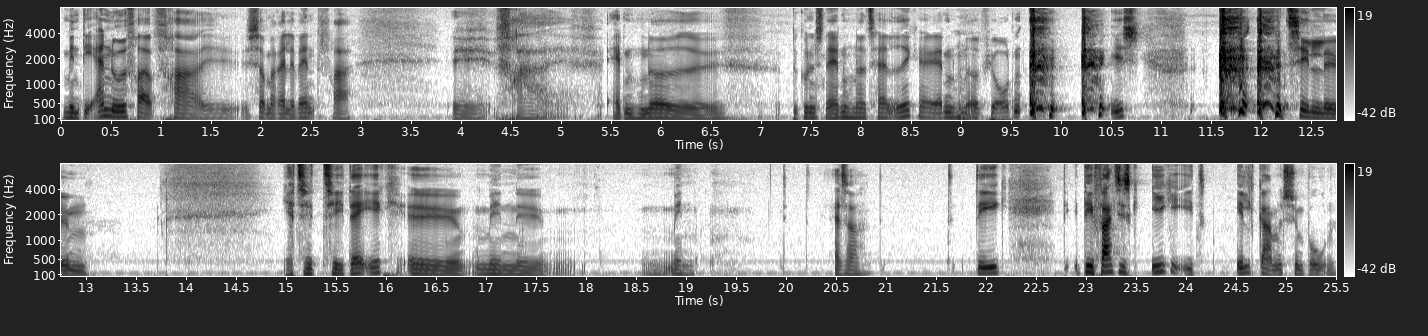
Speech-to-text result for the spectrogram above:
men det er noget, fra, fra, øh, som er relevant fra, øh, fra 1800, øh, begyndelsen af 1800-tallet, ikke? 1814 ish til øh, ja til, til i dag ikke øh, men øh, men altså det er ikke det, det er faktisk ikke et elgammelt symbol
